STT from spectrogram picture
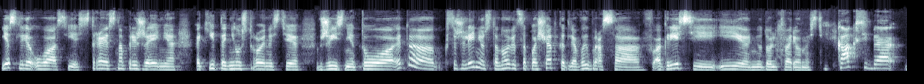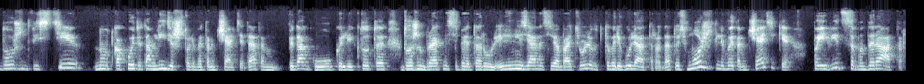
если у вас есть стресс, напряжение, какие-то неустроенности в жизни, жизни, то это, к сожалению, становится площадкой для выброса агрессии и неудовлетворенности. Как себя должен вести ну, какой-то там лидер, что ли, в этом чате, да, там педагог или кто-то должен брать на себя эту роль, или нельзя на себя брать роль вот этого регулятора, да, то есть может ли в этом чатике появиться модератор,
